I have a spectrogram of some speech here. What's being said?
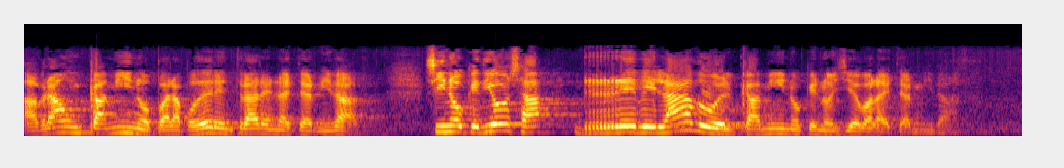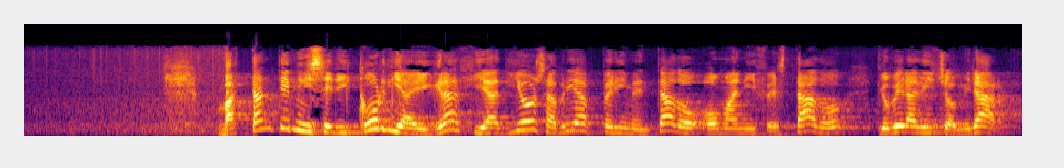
habrá un camino para poder entrar en la eternidad, sino que Dios ha revelado el camino que nos lleva a la eternidad. Bastante misericordia y gracia Dios habría experimentado o manifestado que hubiera dicho, mirar,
